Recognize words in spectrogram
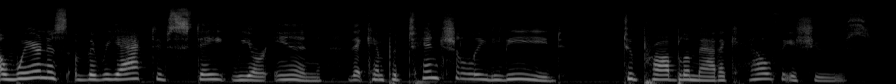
Awareness of the reactive state we are in that can potentially lead to problematic health issues.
